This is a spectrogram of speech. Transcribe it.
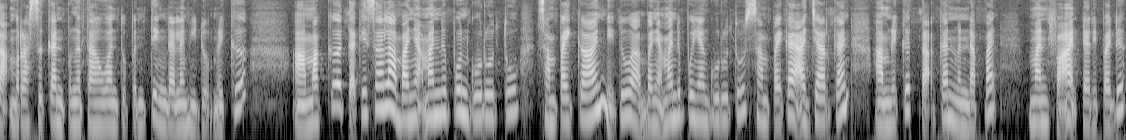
tak merasakan pengetahuan tu penting dalam hidup mereka, ha, maka tak kisahlah banyak mana pun guru tu sampaikan, itu ha, banyak mana pun yang guru tu sampaikan, ajarkan, ha, mereka tak akan mendapat manfaat daripada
